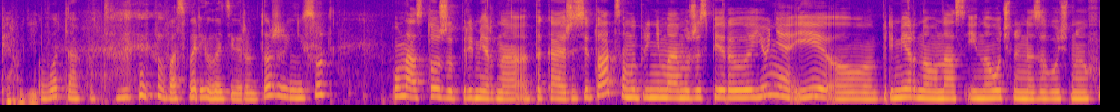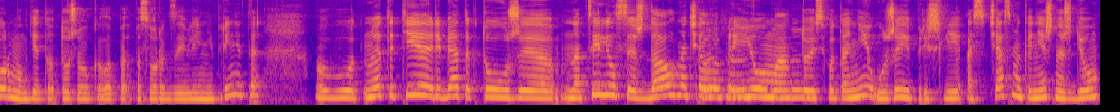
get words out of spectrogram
первый день. Вот так вот. Вас, Мария Владимировна, тоже несут у нас тоже примерно такая же ситуация. Мы принимаем уже с 1 июня, и э, примерно у нас и на очную, и на заочную форму где-то тоже около по 40 заявлений принято. Вот. Но это те ребята, кто уже нацелился, ждал начала uh-huh, приема, uh-huh. то есть вот они уже и пришли. А сейчас мы, конечно, ждем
